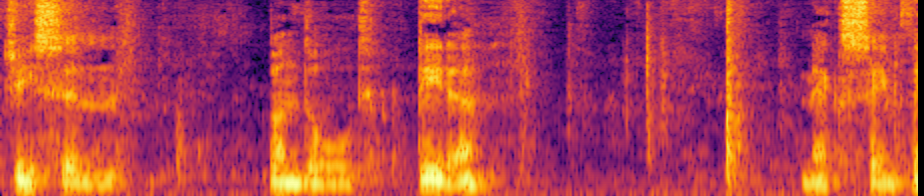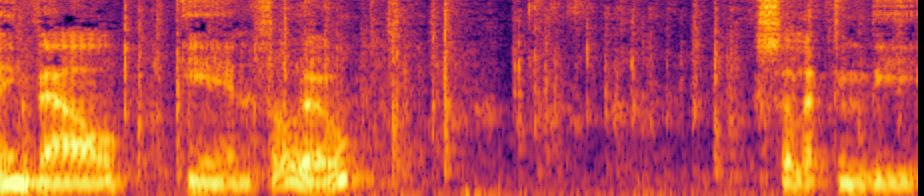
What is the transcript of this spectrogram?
JSON bundled data. Next, same thing, val in photo, selecting the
